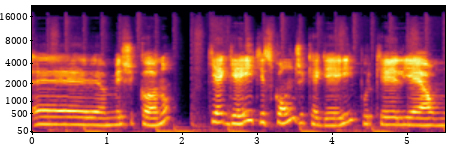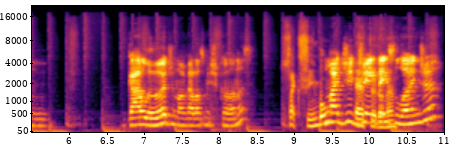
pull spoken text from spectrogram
é, mexicano que é gay, que esconde que é gay, porque ele é um galã de novelas mexicanas. Sex symbol. Uma DJ hétero, da né? Islândia.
